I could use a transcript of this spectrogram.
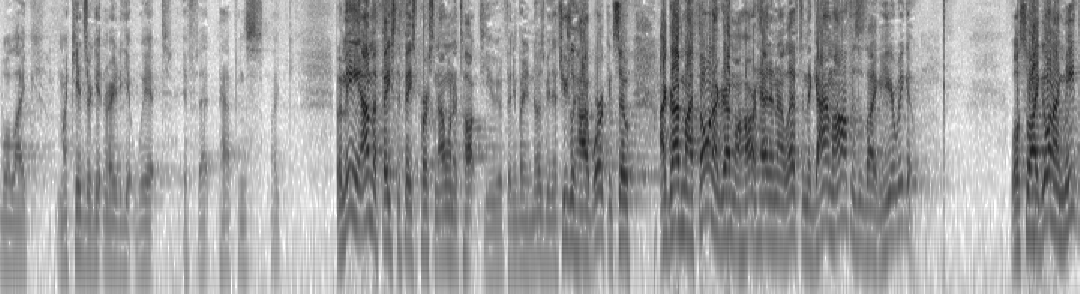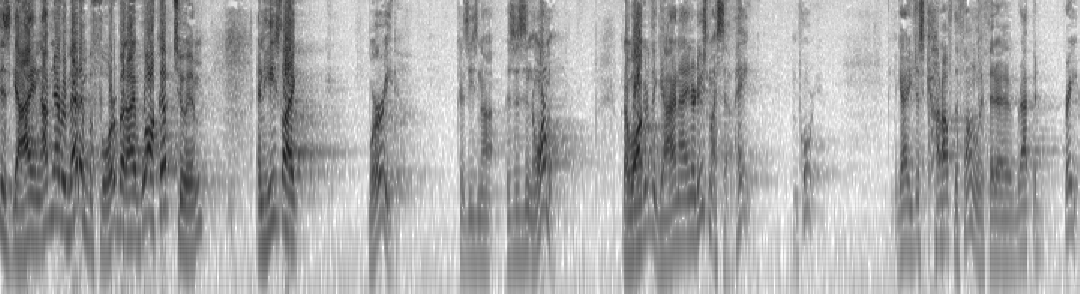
Well, like my kids are getting ready to get whipped if that happens. Like but me, I'm a face to face person. I want to talk to you if anybody knows me. That's usually how I work. And so I grabbed my phone, I grabbed my hard hat, and I left. And the guy in my office is like, here we go. Well, so I go and I meet this guy, and I've never met him before, but I walk up to him, and he's like worried because he's not, this isn't normal. But I walk up to the guy and I introduce myself. Hey, I'm Cory. The guy you just got off the phone with at a rapid rate.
